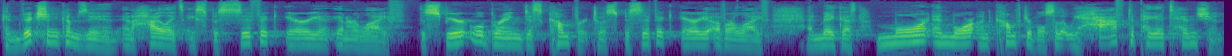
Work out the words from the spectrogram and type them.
Conviction comes in and highlights a specific area in our life. The Spirit will bring discomfort to a specific area of our life and make us more and more uncomfortable so that we have to pay attention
